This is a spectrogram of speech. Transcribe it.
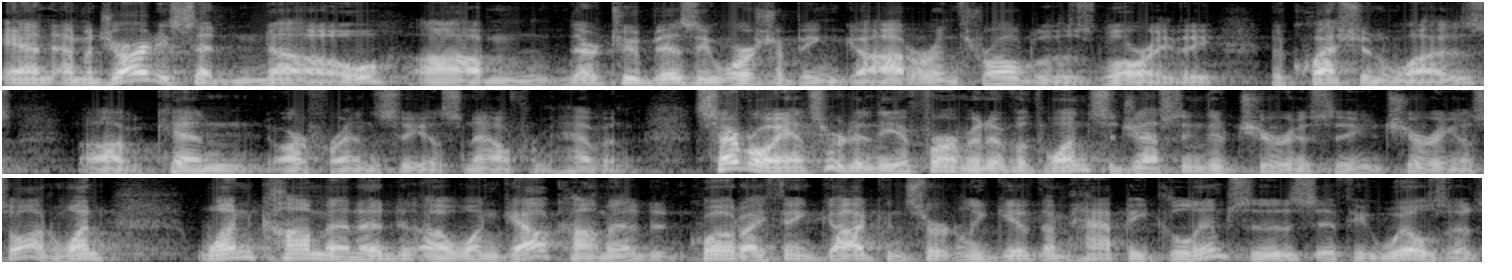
And a majority said no, um, they're too busy worshiping God or enthralled with His glory. The, the question was uh, can our friends see us now from heaven? Several answered in the affirmative, with one suggesting they're cheering, cheering us on. One, one commented, uh, one gal commented, quote, I think God can certainly give them happy glimpses if He wills it.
